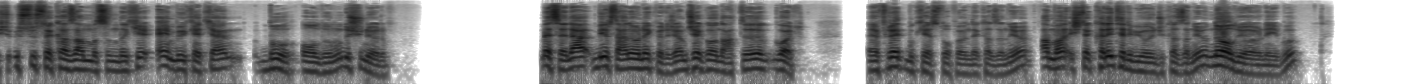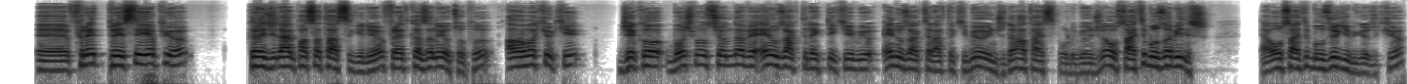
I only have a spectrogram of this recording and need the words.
işte üst üste kazanmasındaki en büyük etken bu olduğunu düşünüyorum. Mesela bir tane örnek vereceğim. Ceko'nun attığı gol. E, Fred bu kez top önde kazanıyor. Ama işte kaliteli bir oyuncu kazanıyor. Ne oluyor örneği bu? E, Fred presi yapıyor. Kaleciden pas hatası geliyor. Fred kazanıyor topu. Ama bakıyor ki Ceko boş pozisyonda ve en uzak direkteki bir, en uzak taraftaki bir oyuncu da Hatay sporlu bir oyuncu da o site'i bozabilir. Yani o site'i bozuyor gibi gözüküyor.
